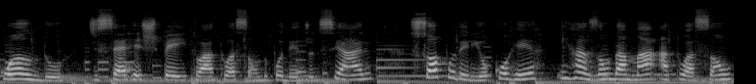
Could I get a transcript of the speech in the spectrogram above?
quando disser respeito à atuação do Poder Judiciário, só poderia ocorrer em razão da má atuação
